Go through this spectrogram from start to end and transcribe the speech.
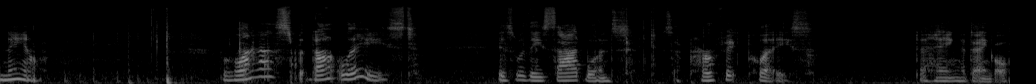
Now, last but not least is with these side ones. It's a perfect place to hang a dangle.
